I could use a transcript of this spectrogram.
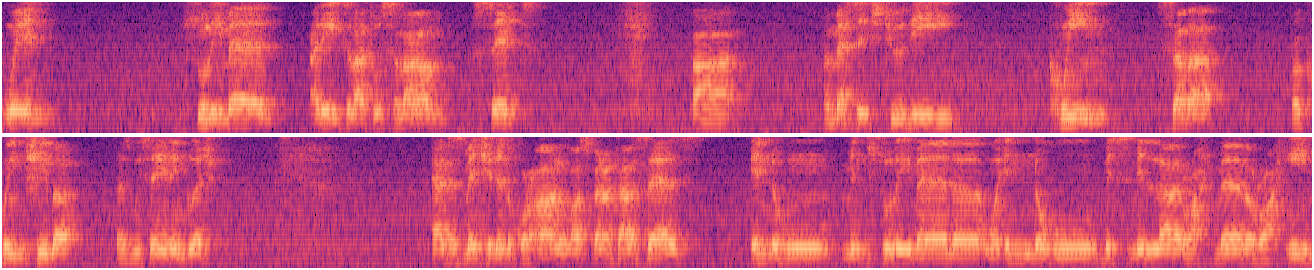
when Suleiman alayhi salatu wasalam sent uh, a message to the Queen Saba or Queen Sheba, as we say in English. As is mentioned in the Quran, Allah subhanahu wa ta'ala says, إنه من سليمان وإنه بسم الله الرحمن الرحيم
